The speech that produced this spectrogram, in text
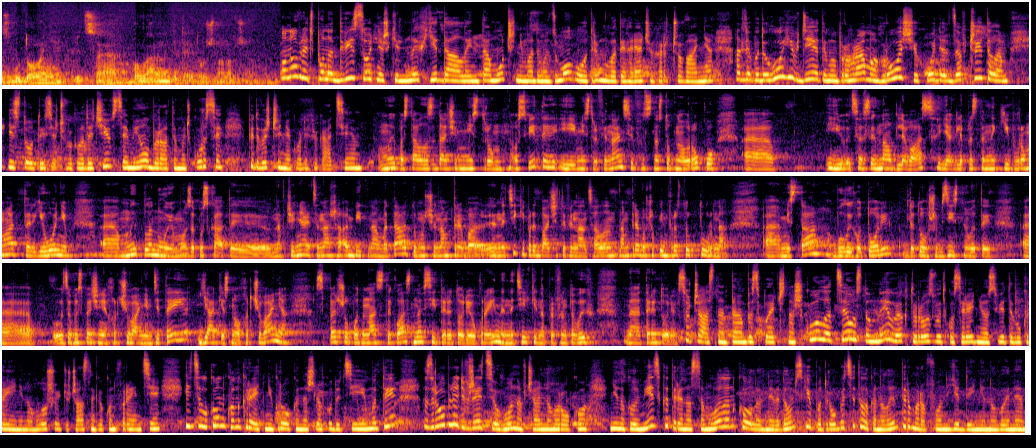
збудовані, і це поверне дітей до очного навчання. Оновлять понад дві сотні шкільних їдалень. Там учні матимуть змогу отримувати гаряче харчування. А для педагогів діятиме програма Гроші ходять за вчителем. І 100 тисяч викладачів самі обиратимуть курси підвищення кваліфікації. Ми поставили задачу міністру освіти і міністру фінансів з наступного року. Е, І це сигнал для вас, як для представників громад та регіонів. Е, Ми плануємо запускати навчання. Це наша амбітна мета, тому що нам треба не тільки передбачити фінанси, але нам треба, щоб інфраструктурна е, міста були готові для того, щоб здійснювати е, забезпечення харчуванням дітей, якісного харчування з 1 по 11 клас на всій території України, не тільки на прифронтових е, територіях. Сучасна та безпечна школа це основний вектор розвитку середньої освіти в Україні, наголошують учасники конференції. І цілком конкретні кроки на шляху до цієї мети зроблять вже цього навчального року. Ніна Коломієць, Катерина Самойленко, Олег Невідомський. Подробиці телеканал Інтер. Марафон. Єдині новини.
